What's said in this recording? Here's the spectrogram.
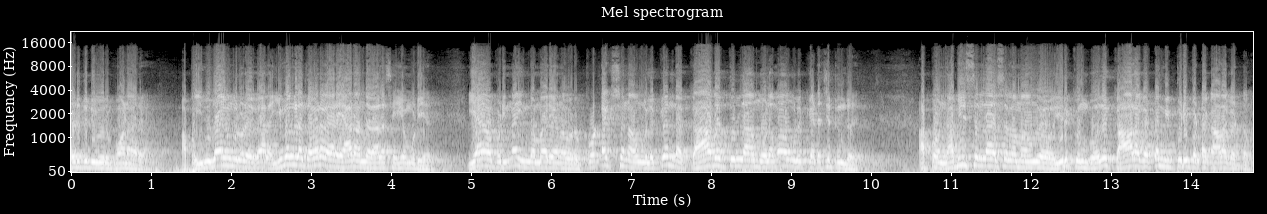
எடுத்துகிட்டு இவர் போனார்? அப்போ இதுதான் இவங்களுடைய வேலை. இவங்களை தவிர வேறு யாரும் அந்த வேலை செய்ய முடியாது. ஏன் அப்படின்னா இந்த மாதிரியான ஒரு ப்ரொடெக்ஷன் அவங்களுக்கு இந்த காபத்துல்லா மூலமா அவங்களுக்கு கிடைச்சிட்டு இருந்தது. அப்போ நபிசுல்லா செல்லம் அவங்க இருக்கும்போது காலகட்டம் இப்படிப்பட்ட காலகட்டம்.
